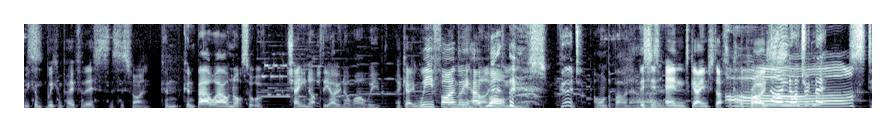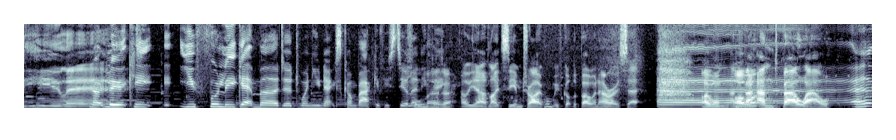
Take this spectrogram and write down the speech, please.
We can we can pay for this. This is fine. Can can Bow Wow not sort of chain up the owner while we? Okay, we finally have blind. bombs. Good. I want the bow and arrow. this is end game stuff. Look at the price. 900 Aw. Steal it. No, Luke, he, you fully get murdered when you next come back if you steal Full anything. murder. Oh yeah, I'd like to see him try when we've got the bow and arrow set. Uh, I want. And, I ba- want and Bow Wow. uh,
